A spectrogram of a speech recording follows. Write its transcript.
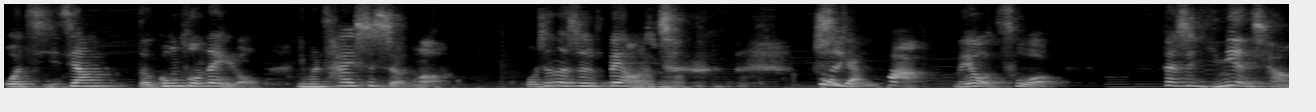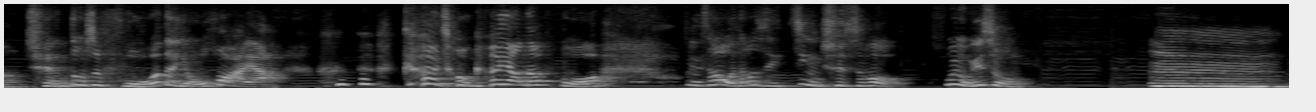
我即将的工作内容。你们猜是什么？我真的是非常是 油画没有错，但是一面墙全都是佛的油画呀，各种各样的佛。你知道我当时一进去之后，我有一种，嗯，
